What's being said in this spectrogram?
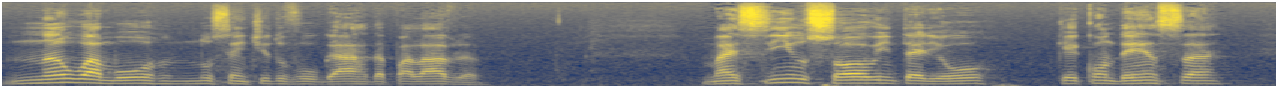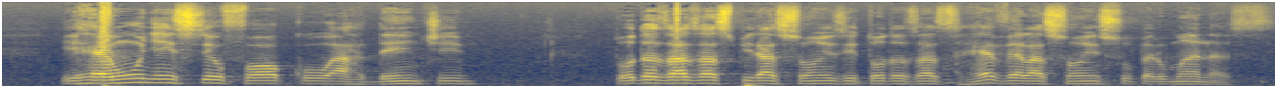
não o amor no sentido vulgar da palavra, mas sim o sol interior que condensa e reúne em seu foco ardente todas as aspirações e todas as revelações superhumanas.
